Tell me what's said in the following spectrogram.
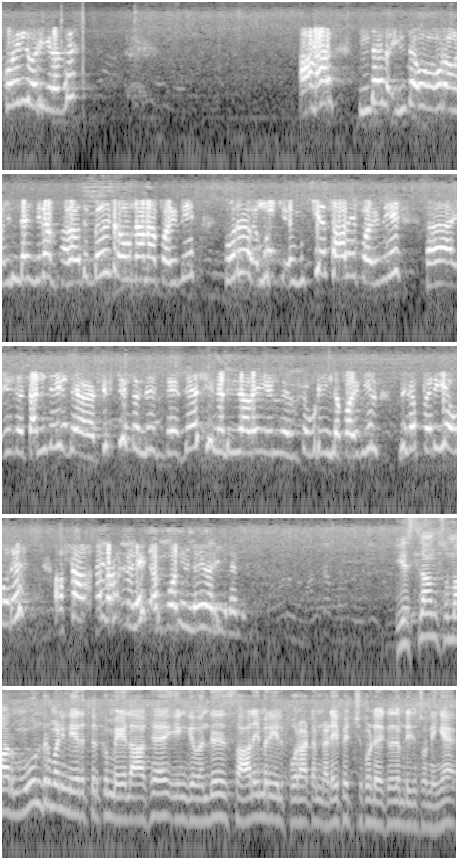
குறைந்து வருகிறது. ஆனால் இந்த இந்த இந்த இடம் அதாவது பெல் ரவுண்டான பகுதி ஒரு முக்கிய முக்கிய சாலை பகுதி இந்த தஞ்சை தே- திருச்சி தஞ்சை தேசிய நெடுஞ்சாலையில் இருக்கக்கூடிய இந்த பகுதியில் மிகப்பெரிய ஒரு அசாதாரண நிலை தற்போது நிலை வருகிறது. இஸ்லாம் சுமார் மூன்று மணி நேரத்திற்கு மேலாக இங்கு வந்து சாலை மறியல் போராட்டம் நடைபெற்றுக் கொண்டிருக்கிறது அப்படின்னு சொன்னீங்க.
